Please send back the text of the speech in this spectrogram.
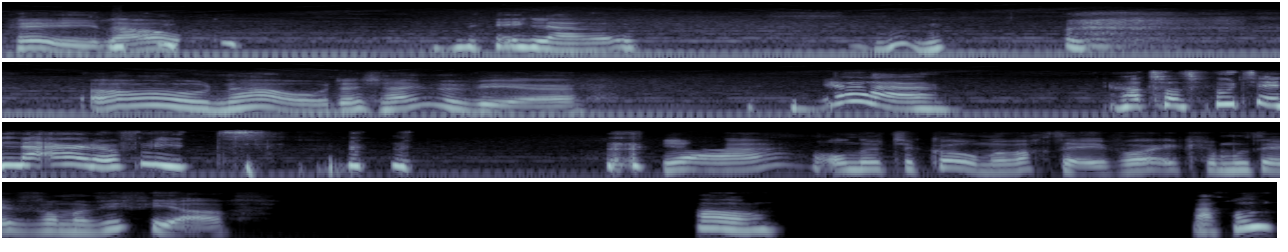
Hey, Lau. Nee, Lau. Oh, nou, daar zijn we weer. Ja, had wat voeten in de aarde of niet? Ja, onder te komen. Wacht even hoor, ik moet even van mijn wifi af. Oh. Waarom?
